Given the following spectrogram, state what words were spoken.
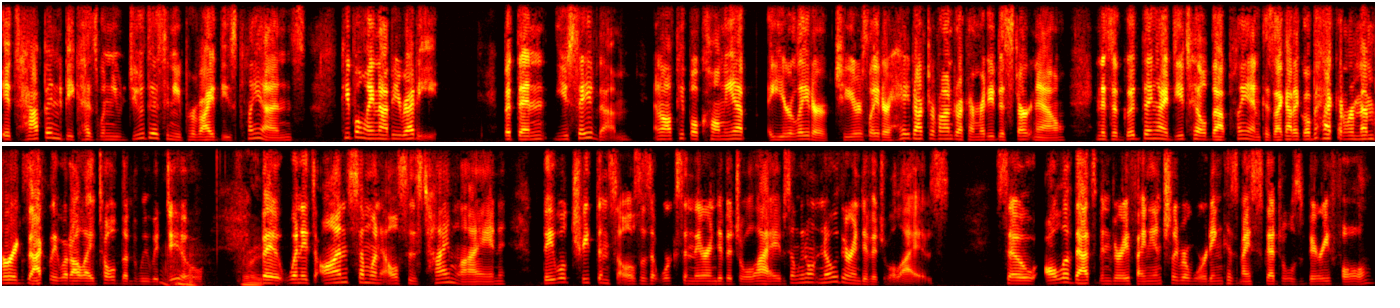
it's happened because when you do this and you provide these plans, people might not be ready, but then you save them. And have people call me up a year later, two years later, hey, Dr. Vondrak, I'm ready to start now. And it's a good thing I detailed that plan because I got to go back and remember exactly what all I told them we would do. Right. But when it's on someone else's timeline, they will treat themselves as it works in their individual lives. And we don't know their individual lives. So all of that's been very financially rewarding because my schedule is very full.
